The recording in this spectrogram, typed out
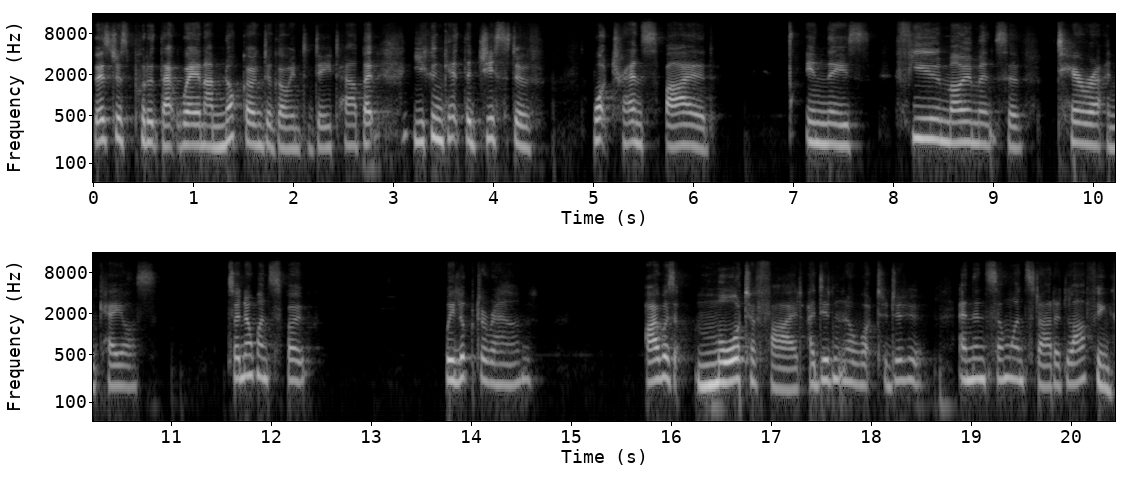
Let's just put it that way. And I'm not going to go into detail, but you can get the gist of what transpired in these few moments of terror and chaos. So no one spoke. We looked around. I was mortified. I didn't know what to do. And then someone started laughing.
